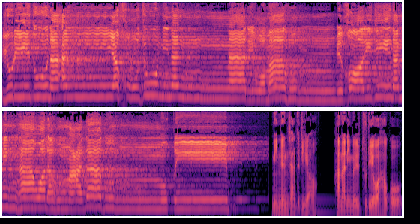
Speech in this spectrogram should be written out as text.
يريدون أن يخرجوا من النار وما هم بخارجين منها ولهم عذاب مقيم 믿는 자들이여 하나님을 두려워하고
